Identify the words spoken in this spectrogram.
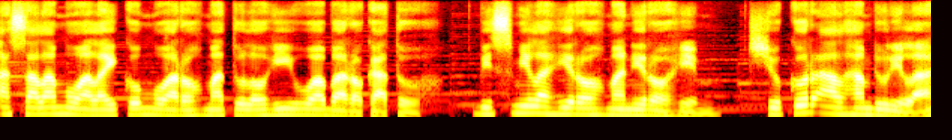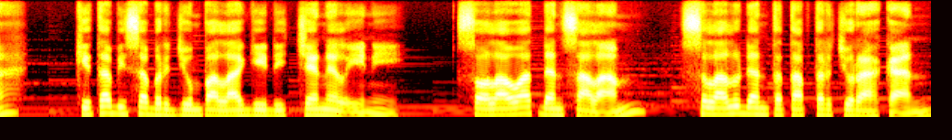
Assalamualaikum warahmatullahi wabarakatuh. Bismillahirrohmanirrohim. Syukur Alhamdulillah, kita bisa berjumpa lagi di channel ini. Solawat dan salam, selalu dan tetap tercurahkan,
